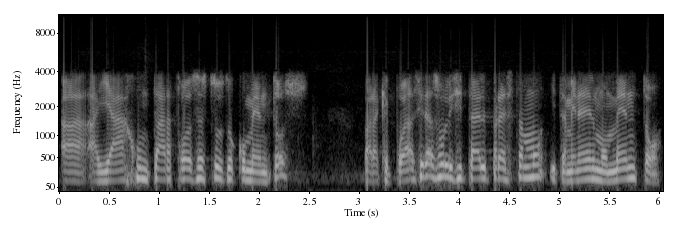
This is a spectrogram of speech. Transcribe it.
a, a juntar todos estos documentos para que puedas ir a solicitar el préstamo y también en el momento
